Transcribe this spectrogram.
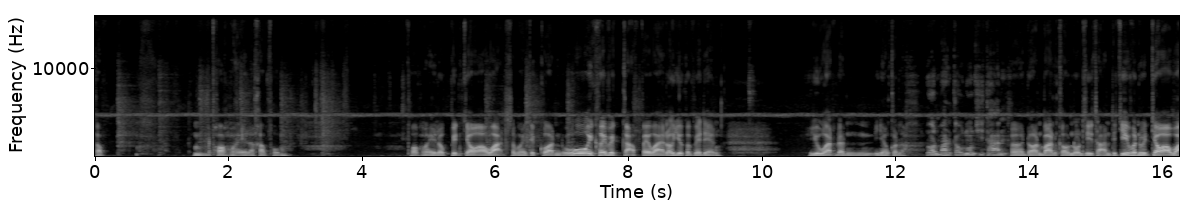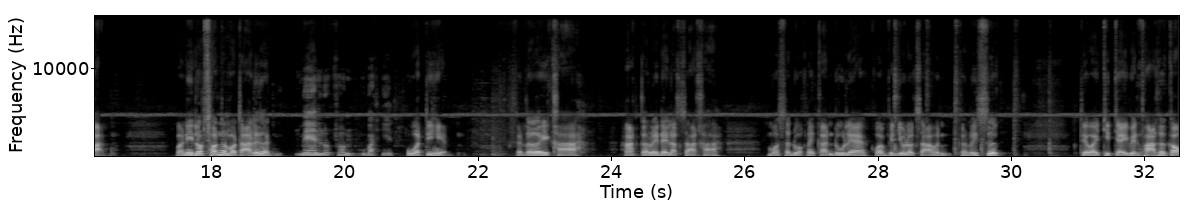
กับอืมพ่อหอยแล้วครับ ผมพ่อหอยเราเป็นเจ้าอาวาสสมัยแต่ก่อนโอ้ยเคยไปกราบไปไหว้เราอยู่กับแม่แดง อยู่วัดอันอิหยังก่อนล่ะตอนบ้านเก่าโนนชิฐานเออดอนบ้านเก่าโนนสีฐานที่จี้เพิ่นเป็นเจ้าอาวาสวันนี้รถชนกันบ่ตาเลือดแมนรถชนอุบัติเหตุอุบัติเหตุก็เลยขาหักก็เลยได้รักษาขา บ่สะดวกในการดูแลความเป็นอยู่รักษาเพิ่นก็เลยซึกแต่ว่าจิตใจเป็นพระคือเก่า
